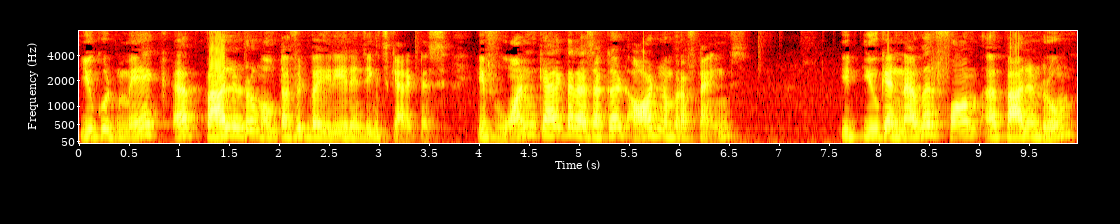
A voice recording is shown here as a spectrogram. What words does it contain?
you could make a palindrome out of it by rearranging its characters. If one character has occurred odd number of times, it you can never form a palindrome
